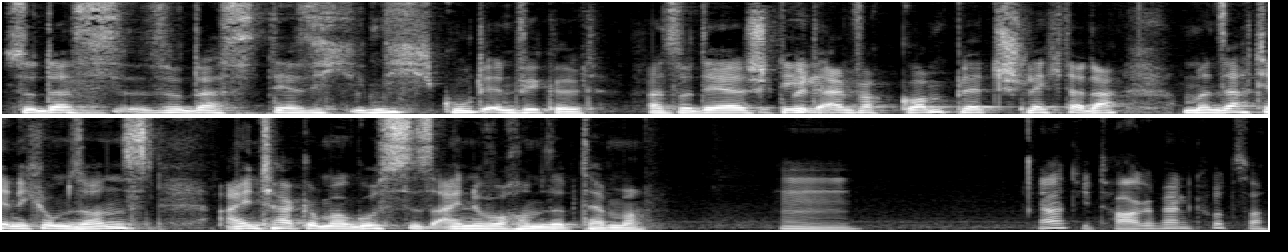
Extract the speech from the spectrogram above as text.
sodass, mhm. sodass der sich nicht gut entwickelt. Also der steht einfach komplett schlechter da. Und man sagt ja nicht umsonst, ein Tag im August ist eine Woche im September. Hm. Ja, die Tage werden kürzer.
